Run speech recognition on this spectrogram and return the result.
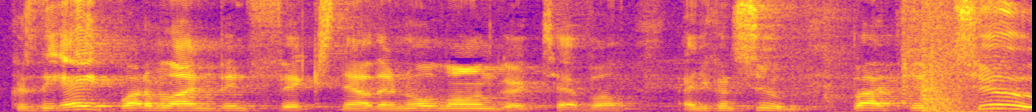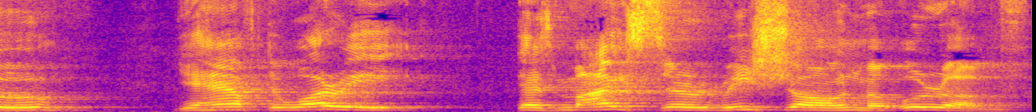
Because the eight, bottom line, been fixed. Now they're no longer tevel, and you consume. But the two, you have to worry. There's meiser rishon me'urav.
